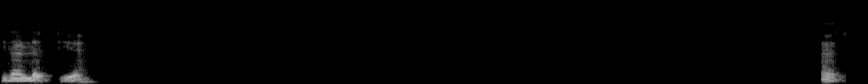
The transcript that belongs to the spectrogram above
ilerlet diye. Evet.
